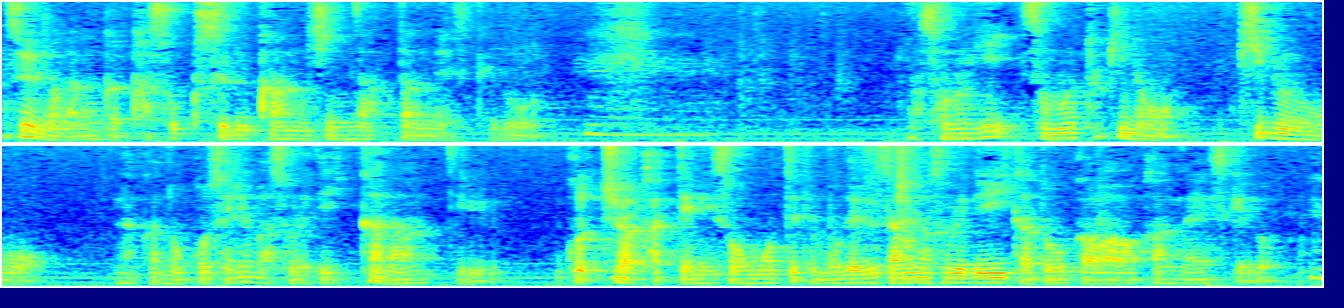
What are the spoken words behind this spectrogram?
い、そういうのがなんか加速する感じになったんですけど、うん、その日その時の気分をなんか残せればそれでいいかなっていうこっちは勝手にそう思っててモデルさんがそれでいいかどうかは分かんないですけど。うん。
